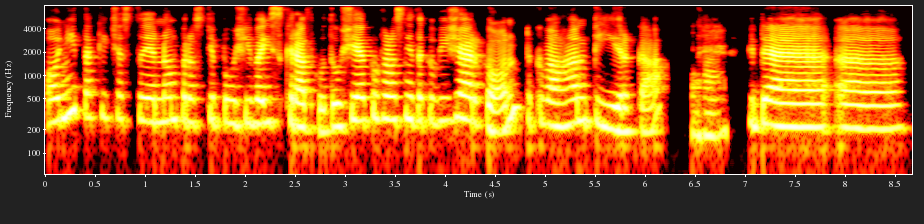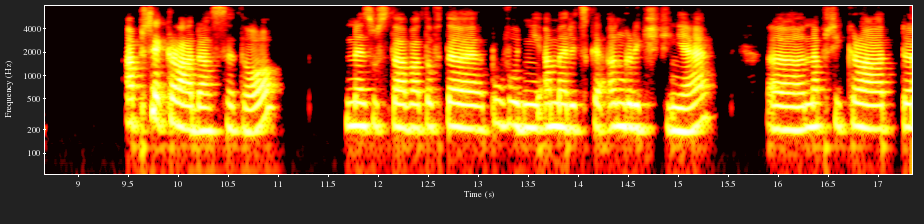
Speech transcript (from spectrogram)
oni taky často jenom prostě používají zkratku. To už je jako vlastně takový žargon, taková hantýrka, Mhm. kde uh, a překládá se to, nezůstává to v té původní americké angličtině. Uh, například uh,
